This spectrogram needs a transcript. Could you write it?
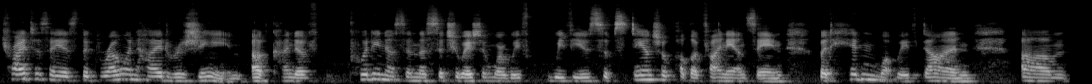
tried to say is the grow and hide regime of kind of putting us in the situation where we've we've used substantial public financing but hidden what we've done um,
